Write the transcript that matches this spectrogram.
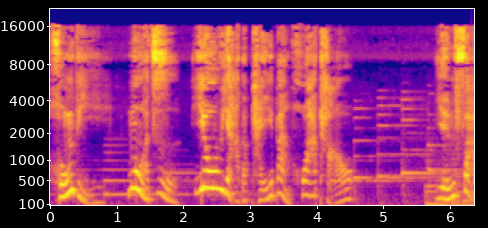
红底墨字优雅的陪伴花桃，银发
